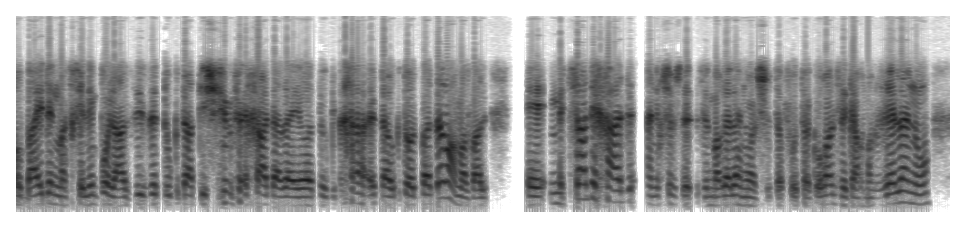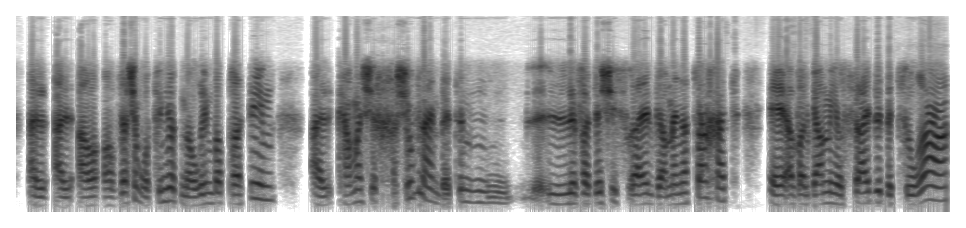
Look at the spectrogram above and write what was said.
או ביידן מתחילים פה להזיז את אוגדה 91 הרי, או את, אוגדה, את האוגדות בדרום, אבל אה, מצד אחד, אני חושב שזה מראה לנו על שותפות הגורל, זה גם מראה לנו על, על, על העובדה שהם רוצים להיות מעורים בפרטים, על כמה שחשוב להם בעצם לוודא שישראל גם מנצחת, אה, אבל גם היא עושה את זה בצורה,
